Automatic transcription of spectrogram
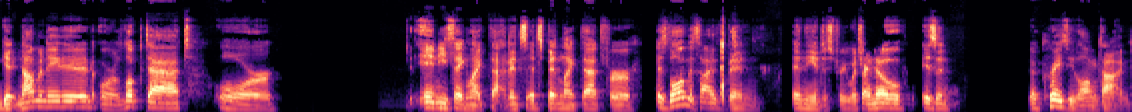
get nominated or looked at or anything like that. It's it's been like that for as long as I've been in the industry, which I know isn't a crazy long time.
